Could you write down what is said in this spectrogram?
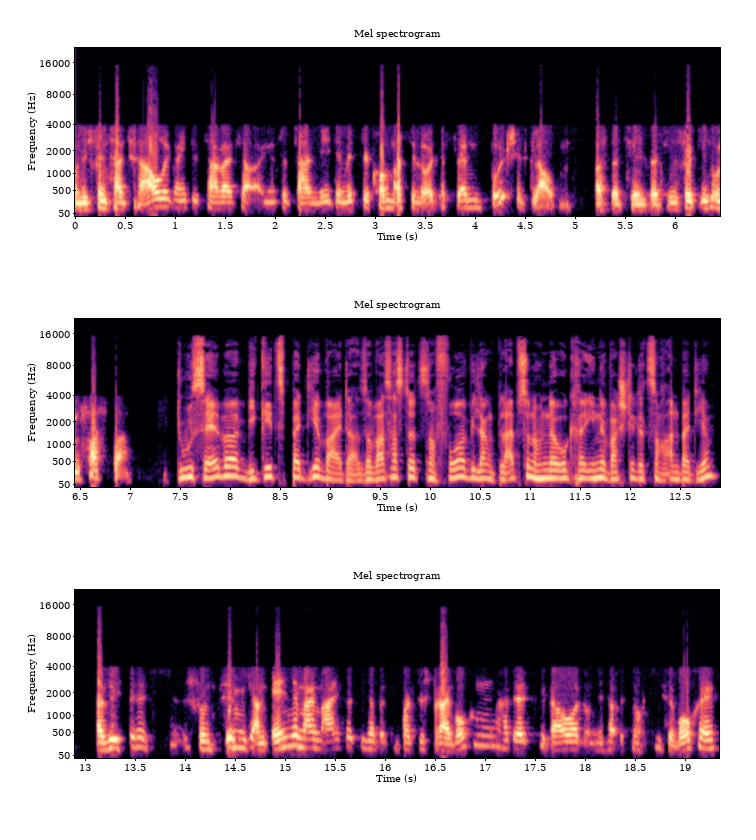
Und ich finde es halt traurig, wenn ich das teilweise in den sozialen Medien mitbekomme, was die Leute für einen Bullshit glauben, was erzählt wird. Das ist wirklich unfassbar. Du selber, wie geht's bei dir weiter? Also was hast du jetzt noch vor? Wie lange bleibst du noch in der Ukraine? Was steht jetzt noch an bei dir? Also ich bin jetzt schon ziemlich am Ende meinem Einsatz. Ich habe jetzt praktisch drei Wochen, hat er jetzt gedauert und ich habe jetzt noch diese Woche,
